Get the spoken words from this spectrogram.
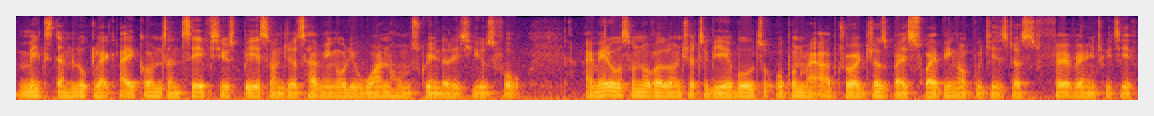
makes them look like icons and saves you space on just having only one home screen that is useful. I made also nova launcher to be able to open my app drawer just by swiping up which is just very very intuitive.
